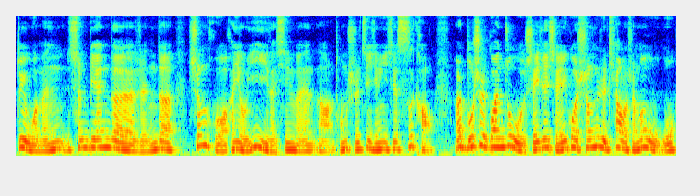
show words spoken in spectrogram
对我们身边的人的生活很有意义的新闻啊，同时进行一些思考，而不是关注谁谁谁过生日跳了什么舞，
